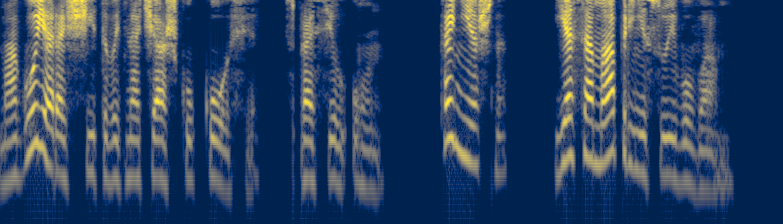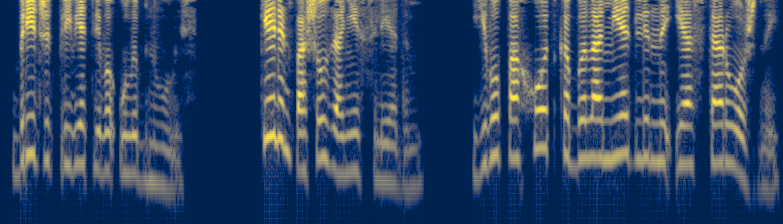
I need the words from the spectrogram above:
«Могу я рассчитывать на чашку кофе?» — спросил он. «Конечно. Я сама принесу его вам». Бриджит приветливо улыбнулась. Келлен пошел за ней следом. Его походка была медленной и осторожной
